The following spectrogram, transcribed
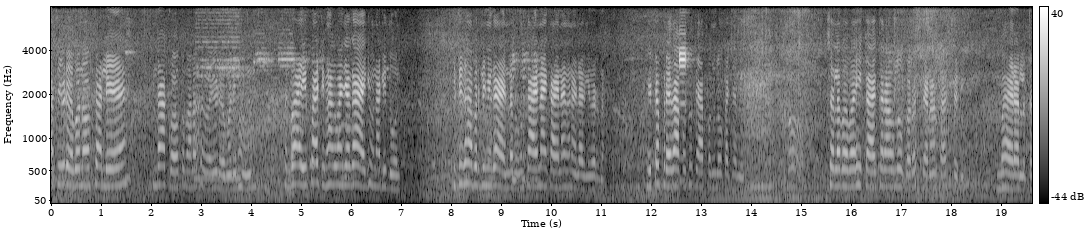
असं व्हिडिओ बनवत चालले. दाखव तुम्हाला सगळं व्हिडिओमध्ये म्हणून. तर बाई पाठीमाग माझ्या गाया घेऊन आली दोन. किती घाबरली मी गायांना बघून. काय नाही काय नाही म्हणायला लागली वरनं. हे टपऱ्या दाखवत होते आपण लोकांच्या मी. चला बाबा हे काय करावं? लोक रस्त्यानं असं असते ती बाहेर आलं तर.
